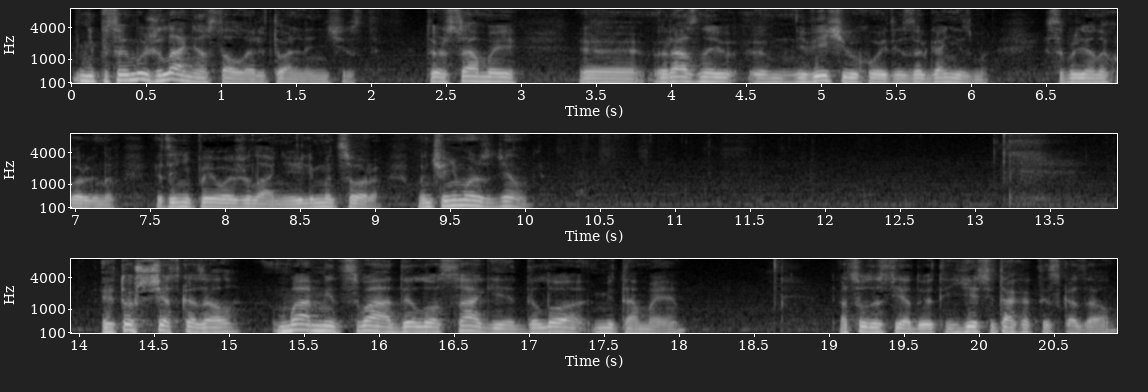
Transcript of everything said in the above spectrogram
не по своему желанию стала ритуально нечистой. То же самое, э, разные э, вещи выходят из организма, из определенных органов. Это не по его желанию, или мецора. Он ничего не может сделать. И то, что сейчас сказал, Мам мецва дело саги дело митаме. Отсюда следует, если так, как ты сказал,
